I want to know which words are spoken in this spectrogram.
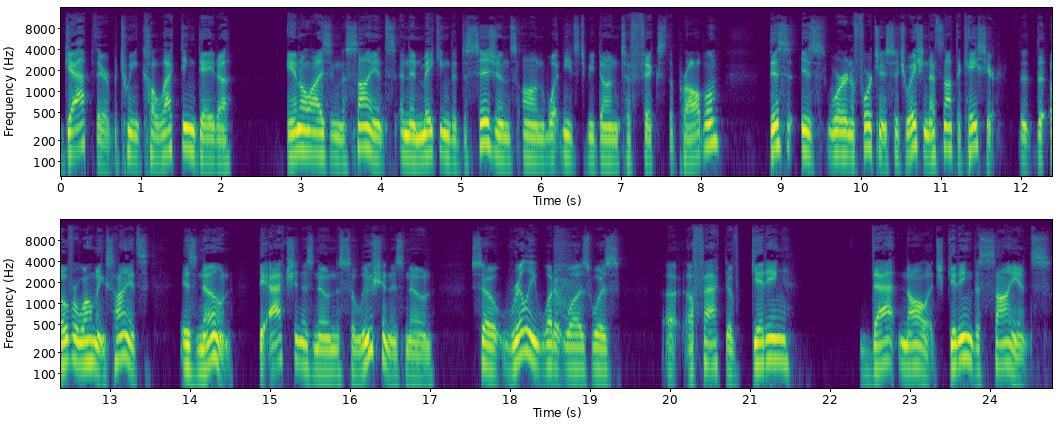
gap there between collecting data, analyzing the science, and then making the decisions on what needs to be done to fix the problem. This is, we're in a fortunate situation. That's not the case here. The, the overwhelming science is known, the action is known, the solution is known. So, really, what it was was a, a fact of getting that knowledge, getting the science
